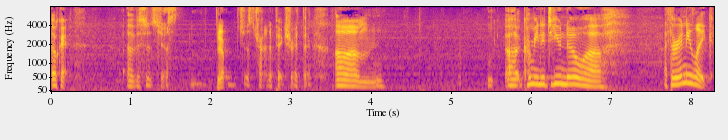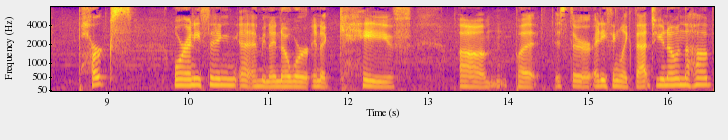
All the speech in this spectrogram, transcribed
okay. Uh, this is just Yep. just trying to picture it there. Um uh Carmina, do you know uh are there any like parks or anything? I mean, I know we're in a cave. Um, but is there anything like that do you know in the hub?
